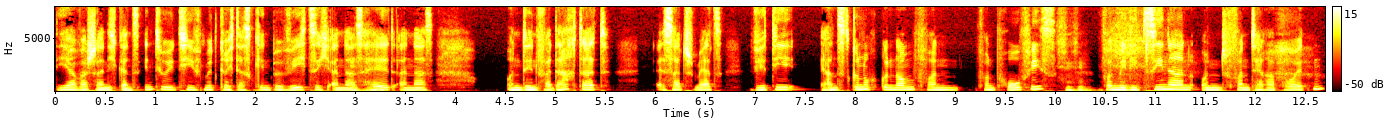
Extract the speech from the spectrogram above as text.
die ja wahrscheinlich ganz intuitiv mitkriegt, das Kind bewegt sich anders, hält anders und den Verdacht hat, es hat Schmerz. Wird die ernst genug genommen von, von Profis, von Medizinern und von Therapeuten?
